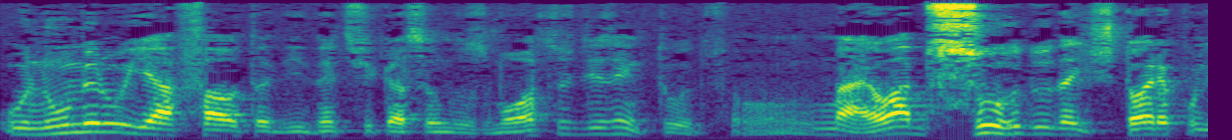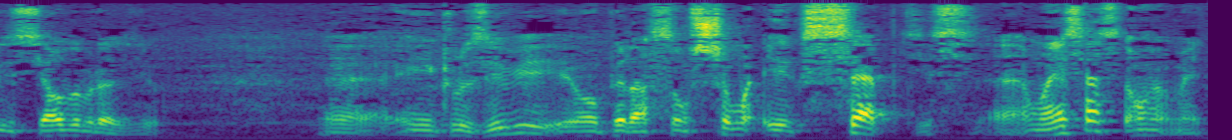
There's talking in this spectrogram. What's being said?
O número e a falta de identificação dos mortos dizem tudo. Foi o maior absurdo da história policial do Brasil. É, inclusive, a operação chama Exceptis, é uma exceção realmente.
